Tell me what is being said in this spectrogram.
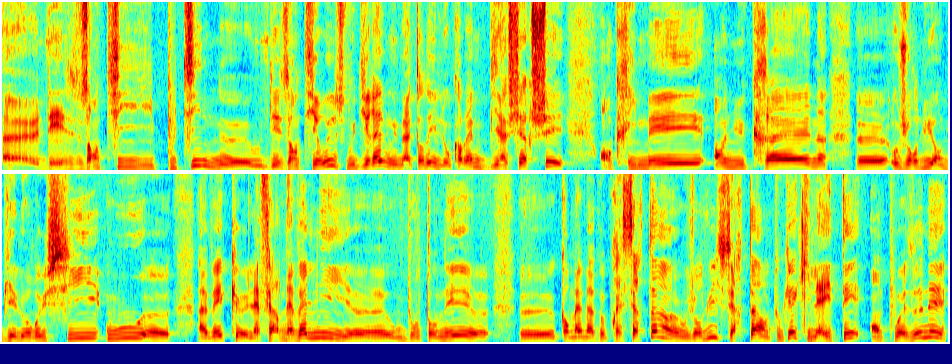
euh, des anti-Poutine ou des anti-Russes vous diraient oui, mais attendez, ils l'ont quand même bien cherché en Crimée, en Ukraine, aujourd'hui en Biélorussie ou avec l'affaire Navalny, dont on est quand même à peu près certain aujourd'hui, certains en tout cas, qu'il a été empoisonné.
